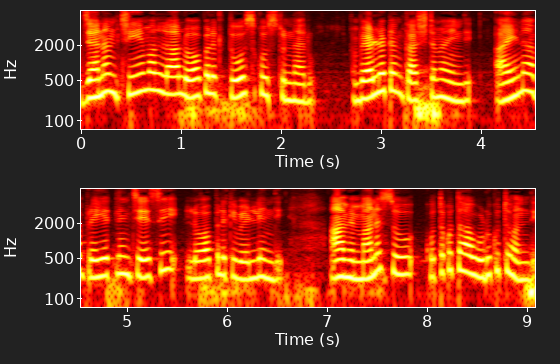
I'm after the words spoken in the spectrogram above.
జనం చీమల్లా లోపలికి తోసుకొస్తున్నారు. వెళ్ళటం కష్టమైంది. అయినా ప్రయత్నం చేసి లోపలికి వెళ్ళింది. ఆమె మనసు కుతకుతా ఉడుకుతోంది.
